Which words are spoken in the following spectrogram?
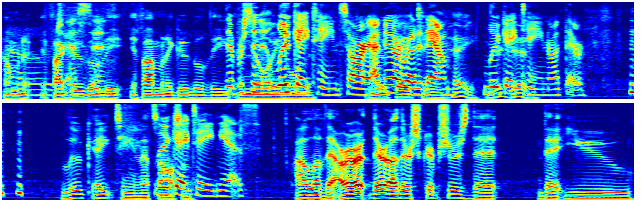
i'm gonna Oh, if i google the if i'm gonna google the the percent luke woman- 18 sorry i Luke knew i wrote 18. it down Hey, luke you're good. 18 right there luke 18 that's luke awesome 18 yes I love that. Are there other scriptures that that you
